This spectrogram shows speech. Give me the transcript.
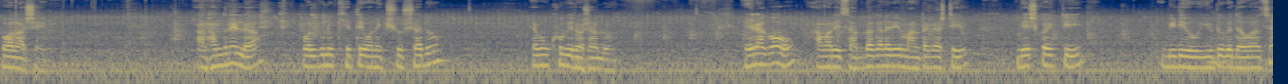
ফল আসে। আলহামদুলিল্লাহ ফলগুলো খেতে অনেক সুস্বাদু এবং খুবই রসালো। এর আগেও আমার এই ছাদ বাগানের এই মালটা গাছটির বেশ কয়েকটি ভিডিও ইউটিউবে দেওয়া আছে।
